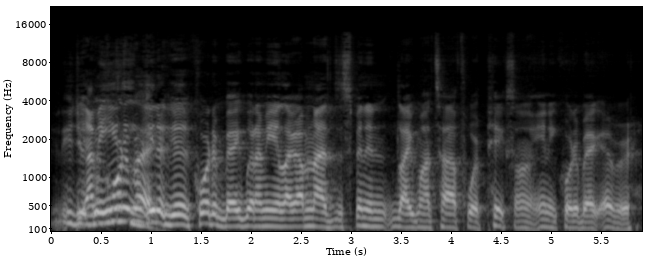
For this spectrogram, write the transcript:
You need your I mean, you can quarterback. get a good quarterback, but I mean, like, I'm not spending like my top four picks on any quarterback ever.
